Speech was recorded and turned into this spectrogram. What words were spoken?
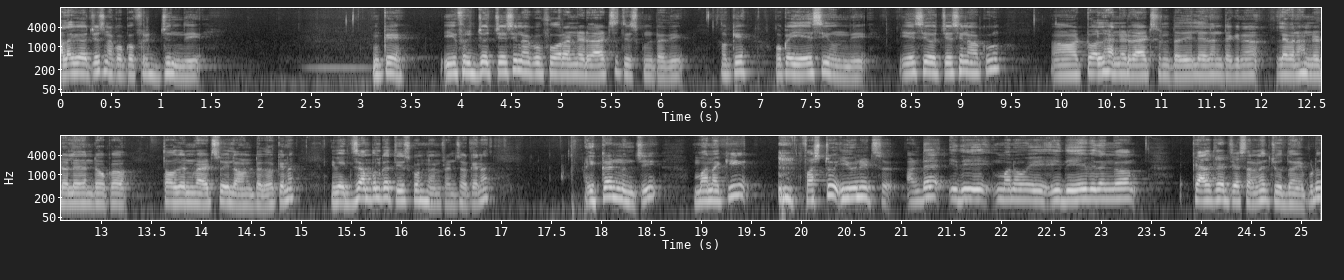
అలాగే వచ్చేసి నాకు ఒక ఫ్రిడ్జ్ ఉంది. ఓకే ఈ ఫ్రిడ్జ్ వచ్చేసి నాకు ఫోర్ హండ్రెడ్ వ్యాట్స్ తీసుకుంటుంది. ఓకే ఒక ఏసీ ఉంది. ఏసీ వచ్చేసి నాకు ట్వెల్వ్ హండ్రెడ్ వ్యాట్స్ ఉంటుంది. లేదంటే లెవెన్ హండ్రెడ్ లేదంటే ఒక థౌజండ్ వ్యాట్స్ ఇలా ఉంటుంది. ఓకేనా? ఇవి ఎగ్జాంపుల్గా తీసుకుంటున్నాను ఫ్రెండ్స్ ఓకేనా? ఇక్కడ నుంచి మనకి ఫస్ట్ యూనిట్స్ అంటే ఇది మనం ఇది ఏ విధంగా క్యాలిక్యులేట్ చేస్తారనేది చూద్దాం ఇప్పుడు.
